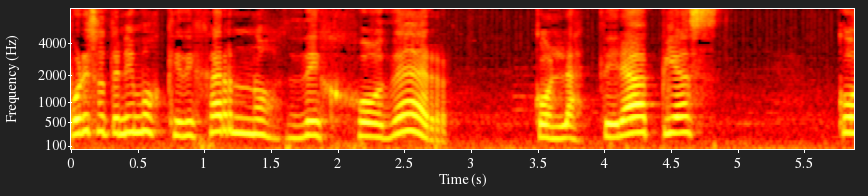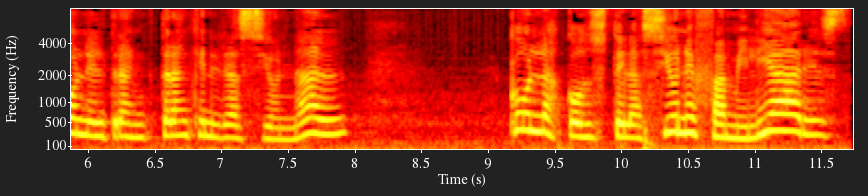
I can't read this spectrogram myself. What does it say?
Por eso tenemos que dejarnos de joder con las terapias, con el transgeneracional, con las constelaciones familiares,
